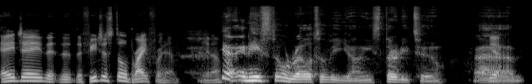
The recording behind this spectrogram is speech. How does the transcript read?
AJ, the, the, the future's still bright for him, you know. Yeah, and he's still relatively young. He's 32. Yeah. Um,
